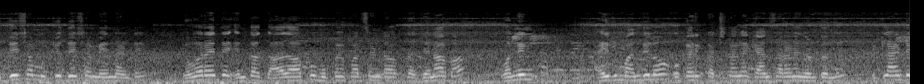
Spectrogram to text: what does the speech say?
ఉద్దేశం ముఖ్య ఉద్దేశం ఏంటంటే ఎవరైతే ఎంత దాదాపు ముప్పై పర్సెంట్ ఆఫ్ ద జనాభా వన్ ఇన్ ఐదు మందిలో ఒకరికి ఖచ్చితంగా క్యాన్సర్ అనేది ఉంటుంది. ఇట్లాంటి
